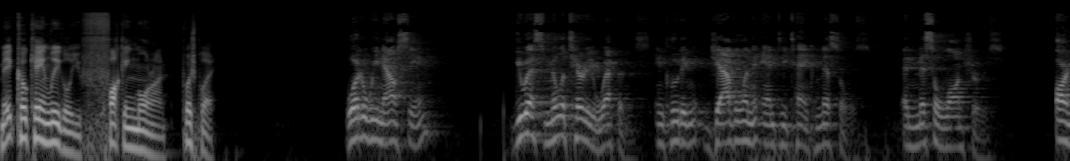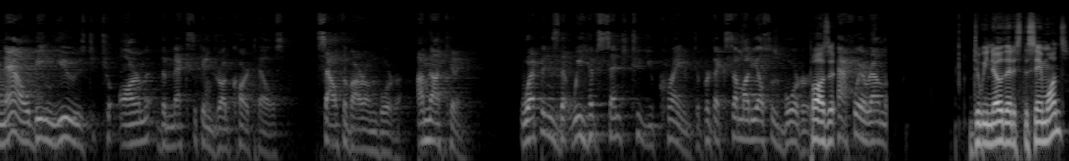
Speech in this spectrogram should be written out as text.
make cocaine legal, you fucking moron. Push play. What are we now seeing? U.S. military weapons, including Javelin anti tank missiles and missile launchers, are now being used to arm the Mexican drug cartels south of our own border. I'm not kidding. Weapons that we have sent to Ukraine to protect somebody else's border Pause it. halfway around the Do we know that it's the same ones?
